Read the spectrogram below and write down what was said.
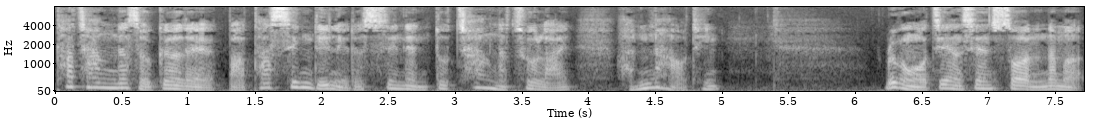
他唱那首歌呢，把他心底里的思念都唱了出来，很好听。”如果我这样先说了，那么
